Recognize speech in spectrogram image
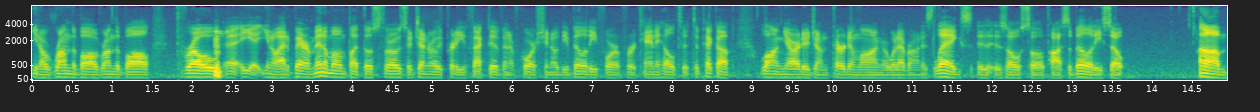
you know run the ball, run the ball, throw, hmm. uh, you know, at a bare minimum, but those throws are generally pretty effective. And of course, you know, the ability for for Tannehill to, to pick up long yardage on third and long or whatever on his legs is, is also a possibility. So, um,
